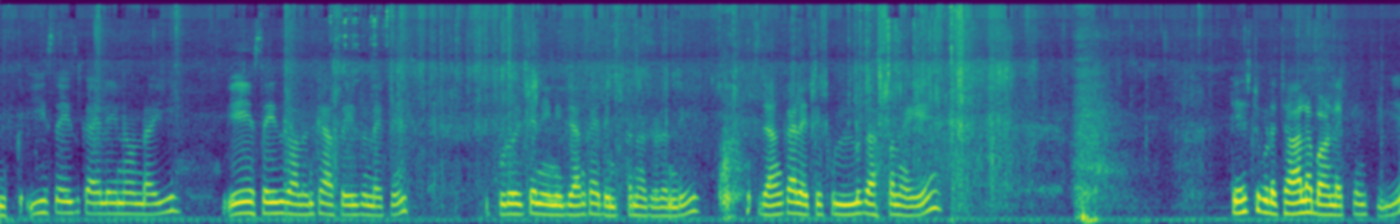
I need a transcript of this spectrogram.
ఇంకా ఈ సైజు కాయలైనా ఉన్నాయి ఏ సైజు కావాలంటే ఆ సైజు ఉన్నాయి ఫ్రెండ్స్. ఇప్పుడు అయితే నేను ఈ జాంకాయ దింపుతున్నా చూడండి. జాంకాయలు అయితే ఫుల్గా వస్తున్నాయి. టేస్ట్ కూడా చాలా బాగున్నాయి ఫ్రెండ్స్ ఇవి.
